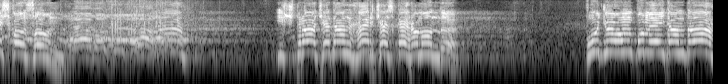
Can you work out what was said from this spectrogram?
eşk olsun. Selam olsun. Selam. İştirak eden herkes kahramandı. Bugün bu meydanda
